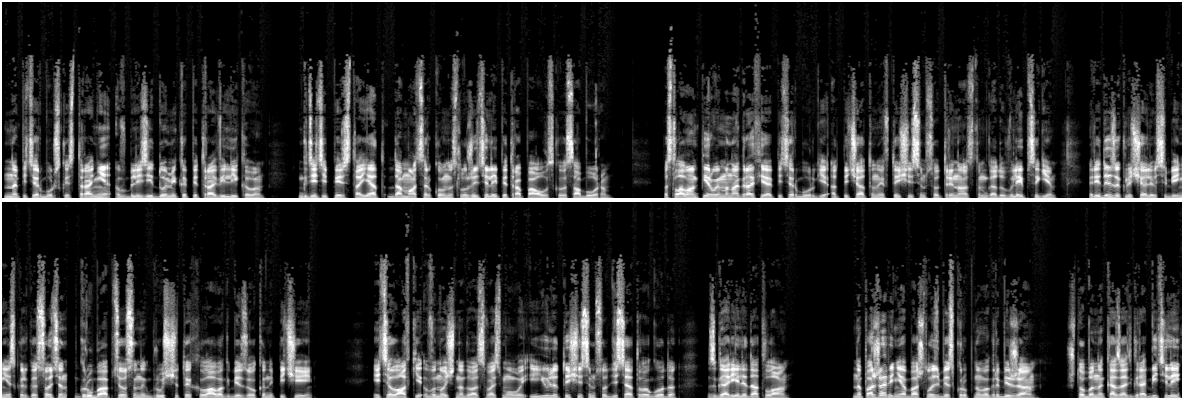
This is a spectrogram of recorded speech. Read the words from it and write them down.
на петербургской стороне вблизи домика Петра Великого, где теперь стоят дома церковнослужителей Петропавловского собора. По словам первой монографии о Петербурге, отпечатанной в 1713 году в Лейпциге, ряды заключали в себе несколько сотен грубо обтесанных брусчатых лавок без окон и печей. Эти лавки в ночь на 28 июля 1710 года сгорели дотла. На пожаре не обошлось без крупного грабежа. Чтобы наказать грабителей,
